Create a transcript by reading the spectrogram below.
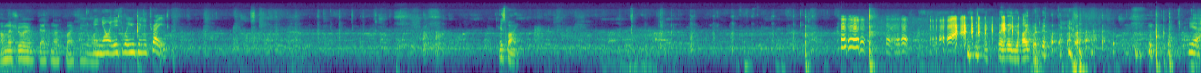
I'm not sure if that's not spicy or I know this way you're gonna try it. It's fine. I think you're hyper. Yeah.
